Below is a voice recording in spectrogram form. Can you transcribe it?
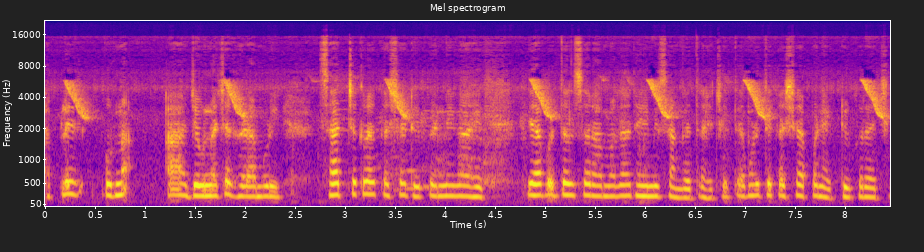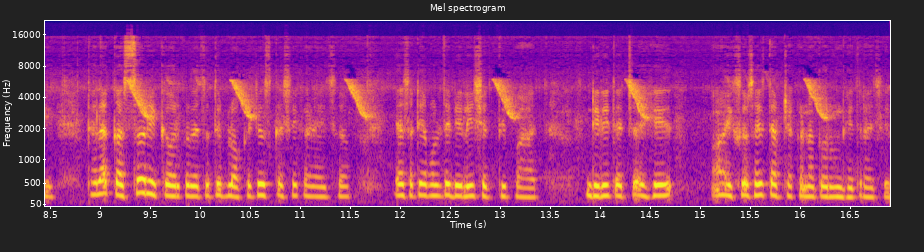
आपले पूर्ण आ, घडामोडी सात चक्र कशा डिपेंडिंग आहेत याबद्दल सर आम्हाला नेहमी सांगत राहायचे. त्यामुळे ते कसे आपण ॲक्टिव्ह करायची त्याला कसं रिकवर करायचं ते ब्लॉकेजेस कसे काढायचं यासाठी आम्हाला ते डेली शक्तिपात डेली त्याचं हे एक्सरसाइज त्याच्याकडनं करून घेत राहायचे.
